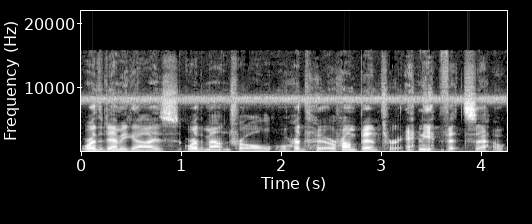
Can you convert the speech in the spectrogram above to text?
or the Demiguise or the Mountain Troll or the Erumpent or any of it. So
